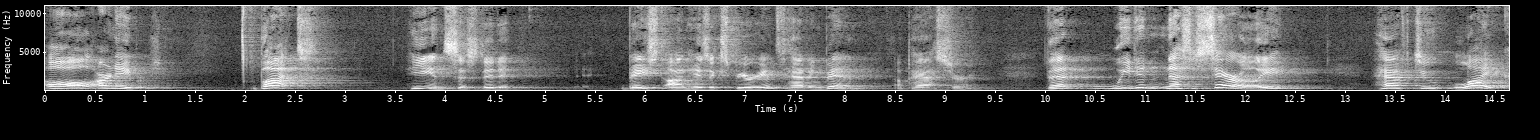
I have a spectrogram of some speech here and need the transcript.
all our neighbors. But, he insisted, based on his experience having been a pastor, that we didn't necessarily have to like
